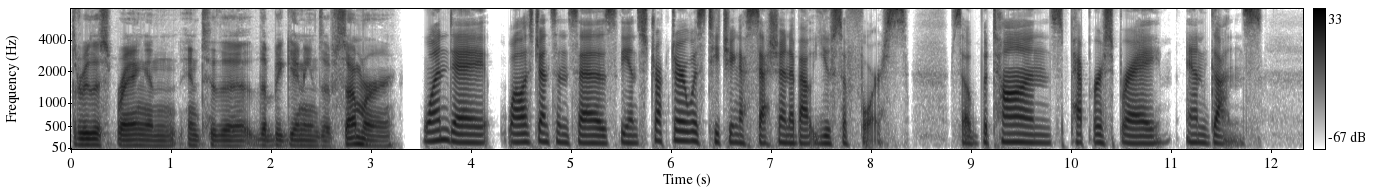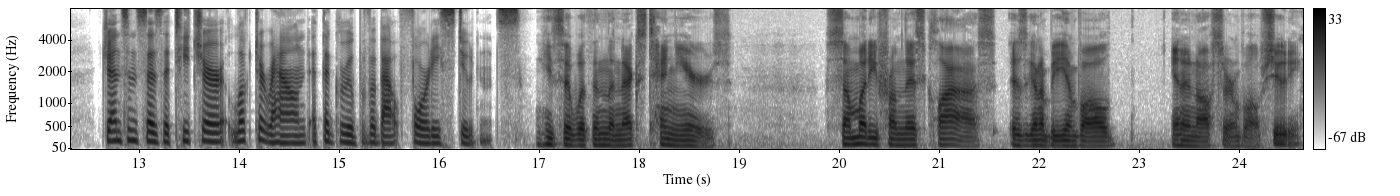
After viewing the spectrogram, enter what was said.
through the spring and into the, the beginnings of summer. One day, Wallace Jensen says the instructor was teaching a session about use of force. So, batons, pepper spray, and guns. Jensen says the teacher looked around at the group of about 40 students. He said within the next 10 years, somebody from this class is going to be involved in an officer involved shooting.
